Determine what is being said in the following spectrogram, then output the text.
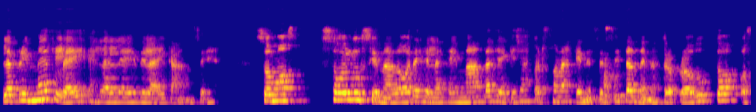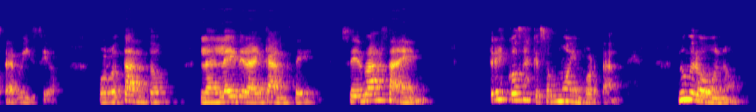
La primera ley es la ley del alcance. Somos solucionadores de las demandas de aquellas personas que necesitan de nuestro producto o servicio. Por lo tanto, la ley del alcance se basa en tres cosas que son muy importantes. Número uno,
